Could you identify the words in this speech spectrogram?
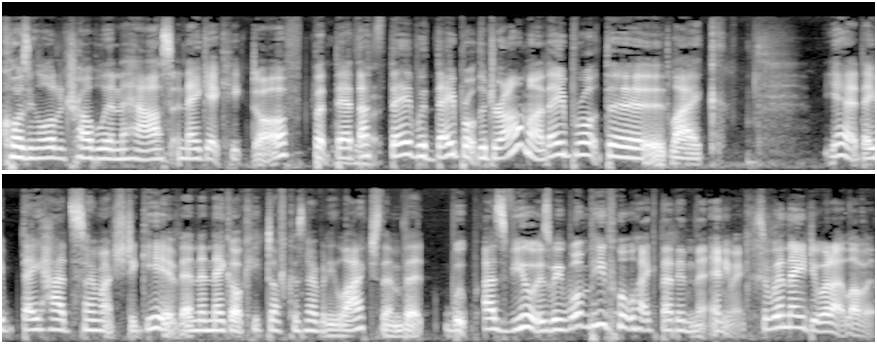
causing a lot of trouble in the house and they get kicked off. But they're, that's they would they brought the drama. They brought the like. Yeah, they they had so much to give, and then they got kicked off because nobody liked them. But w- as viewers, we want people like that in there anyway. So when they do it, I love it.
